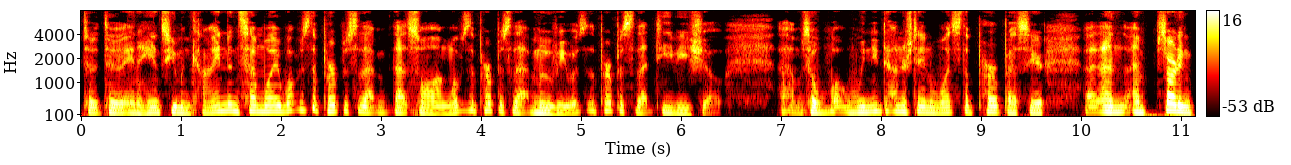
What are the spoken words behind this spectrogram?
to, to enhance humankind in some way? What was the purpose of that, that song? What was the purpose of that movie? What was the purpose of that TV show? Um, so what, we need to understand what's the purpose here. And I'm starting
